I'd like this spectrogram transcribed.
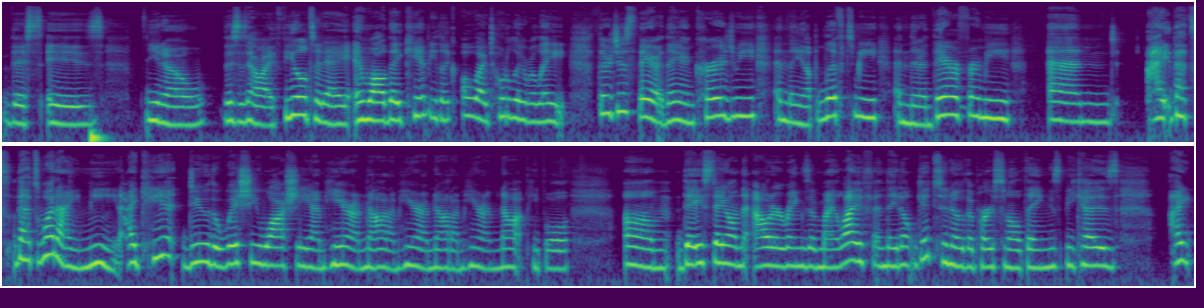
this is, you know, this is how I feel today. And while they can't be like, oh, I totally relate, they're just there. They encourage me and they uplift me and they're there for me. And I that's that's what I need. I can't do the wishy-washy I'm here, I'm not, I'm here, I'm not, I'm here, I'm not people um, they stay on the outer rings of my life and they don't get to know the personal things because I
